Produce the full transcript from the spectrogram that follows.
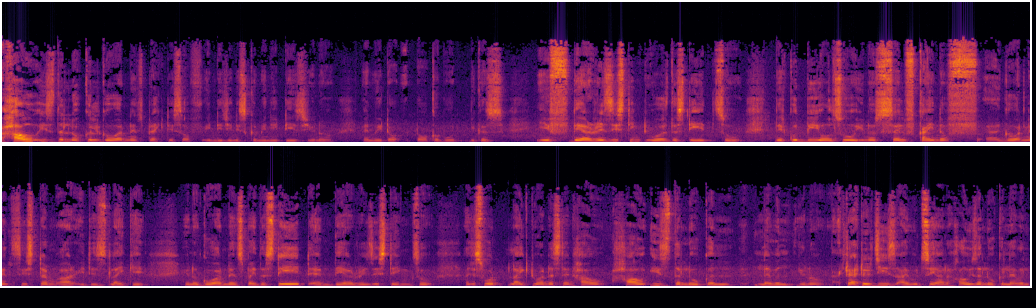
how is the local governance practice of indigenous communities. You know when we talk talk about because if they are resisting towards the state so there could be also you know self kind of uh, governance system or it is like a you know governance by the state and they are resisting. So i just would like to understand how how is the local level you know strategies i would say are how is the local level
